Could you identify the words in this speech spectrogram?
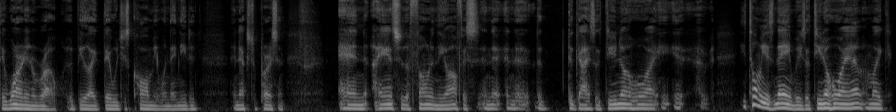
they weren't in a row. It would be like they would just call me when they needed an extra person, and I answer the phone in the office, and the and the the, the guy's like, "Do you know who I?" He told me his name, but he's like, "Do you know who I am?" I'm like,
